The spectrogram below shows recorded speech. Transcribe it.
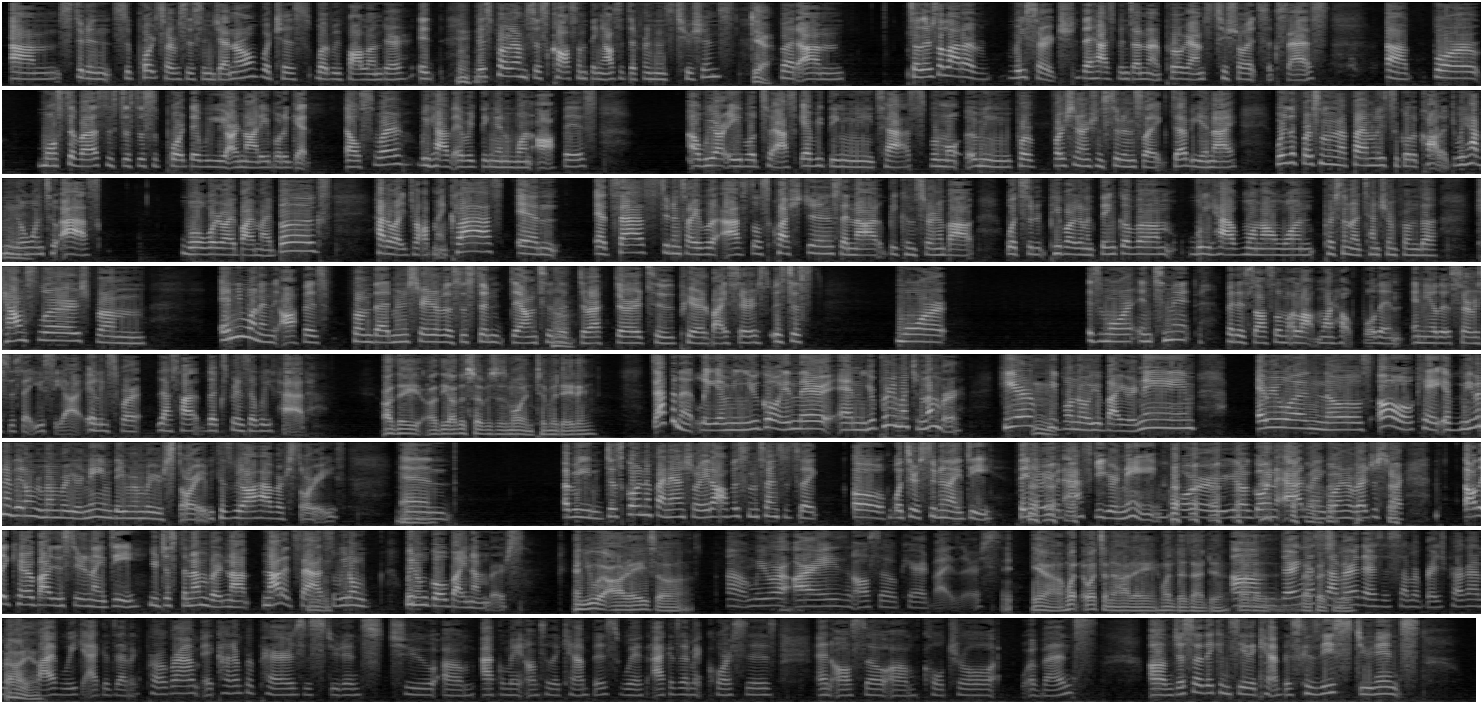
um, student support services in general, which is what we fall under. It this program is just called something else at different institutions. Yeah. But um, so there's a lot of research that has been done in our programs to show its success. Uh, for most of us, it's just the support that we are not able to get elsewhere. We have everything in one office. Uh, we are able to ask everything we need to ask. For mo- I mean, for first generation students like Debbie and I, we're the first one in our families to go to college. We have no hmm. one to ask. Well, where do I buy my books? How do I drop my class? And at SAS, students are able to ask those questions and not be concerned about what people are going to think of them. We have one-on-one personal attention from the counselors, from anyone in the office, from the administrative assistant down to the director to peer advisors. It's just more. It's more intimate, but it's also a lot more helpful than any other services at UCI. Uh, at least for that's how the experience that we've had. Are they are the other services more intimidating? Definitely. I mean, you go in there and you're pretty much a number. Here, mm. people know you by your name. Everyone knows. Oh, okay. If even if they don't remember your name, they remember your story because we all have our stories. Mm-hmm. And I mean, just going to financial aid office sometimes it's like, oh, what's your student ID? They never even ask you your name, or you know, going to admin, going to registrar. All they care about is student ID. You're just a number, not not at SAS. We don't we don't go by numbers. And you were RAs or Um, we were RAs and also peer advisors. yeah? What what's an RA? What does that do? Um, does during that the summer, do? there's a summer bridge program. It's Ah, a yeah. five-week academic program. It kind of prepares the students to um, acclimate onto the campus with academic courses and also um, cultural events, um, just so they can see the campus. Because these students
